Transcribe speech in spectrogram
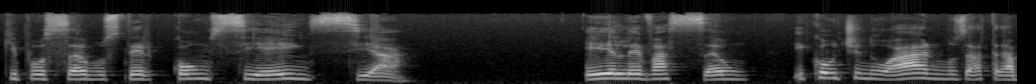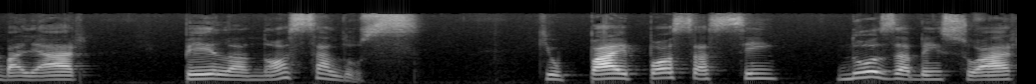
que possamos ter consciência, elevação e continuarmos a trabalhar pela nossa luz. Que o Pai possa assim nos abençoar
